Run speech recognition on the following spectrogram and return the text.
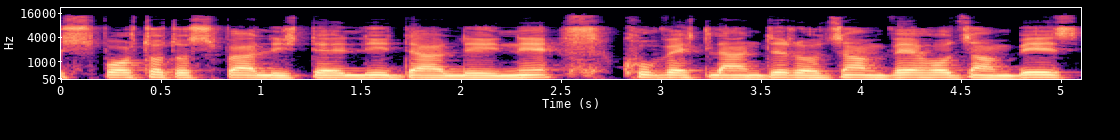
Spor Toto Lig'de lider liderliğini kuvvetlendir hocam ve hocam biz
